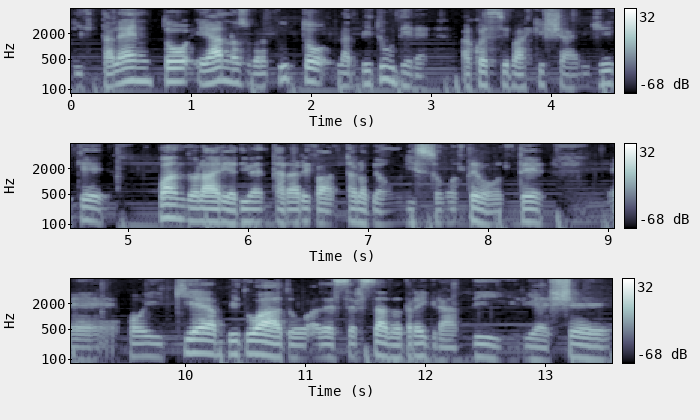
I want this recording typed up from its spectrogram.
il talento e hanno soprattutto l'abitudine a questi palcoscenici che quando l'aria diventa rarefatta, lo abbiamo visto molte volte, eh, poi chi è abituato ad essere stato tra i grandi riesce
